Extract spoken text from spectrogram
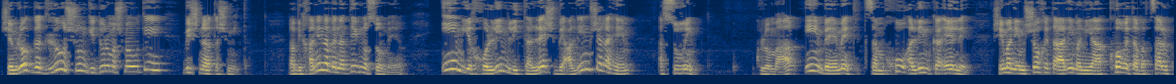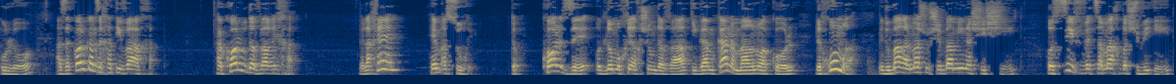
שהם לא גדלו שום גידול משמעותי בשנת השמיטה. רבי חנינא בן אנטיגנוס אומר, אם יכולים להתעלש בעלים שלהם, אסורים. כלומר, אם באמת צמחו עלים כאלה, שאם אני אמשוך את העלים אני אעקור את הבצל כולו, אז הכל כאן זה חטיבה אחת. הכל הוא דבר אחד. ולכן, הם אסורים. טוב, כל זה עוד לא מוכיח שום דבר, כי גם כאן אמרנו הכל לחומרה. מדובר על משהו שבא מן השישית, הוסיף וצמח בשביעית,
